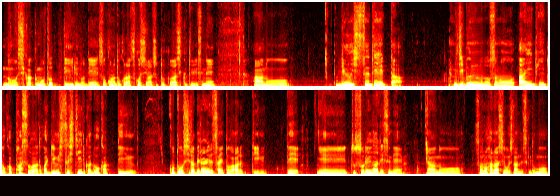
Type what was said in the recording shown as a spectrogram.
の資格も取っているので、そこのところは少しはちょっと詳しくてですね、あの、流出データ、自分のその ID とかパスワードが流出しているかどうかっていうことを調べられるサイトがあるっていう。で、えっ、と、それがですね、あの、その話をしたんですけども、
